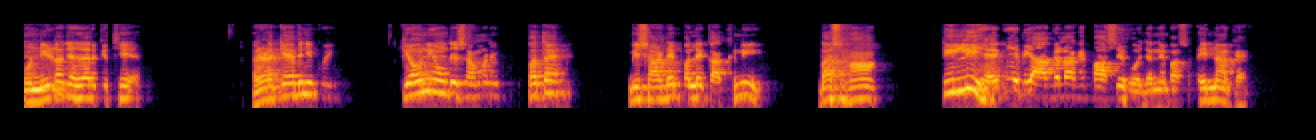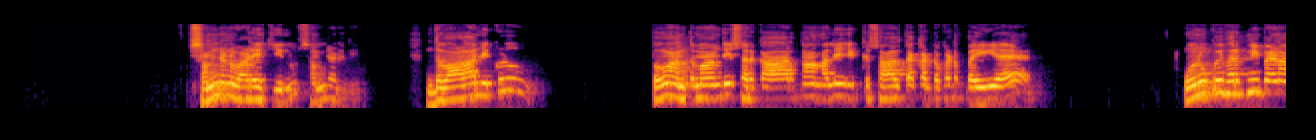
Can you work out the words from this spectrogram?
ਹੁਣ ਨੀੜਾ ਜਹਦਰ ਕਿੱਥੇ ਹੈ? ਰੜਕਿਆ ਵੀ ਨਹੀਂ ਕੋਈ। ਕਿਉਂ ਨਹੀਂ ਆਉਂਦੇ ਸਾਹਮਣੇ? ਪਤਾ ਹੈ ਵੀ ਸਾਡੇ ਪੱਲੇ ਕੱਖ ਨਹੀਂ, ਬਸ ਹਾਂ ਤੀਲੀ ਹੈਗੀ ਹੈ ਵੀ ਅੱਗ ਲਾ ਕੇ ਪਾਸੇ ਹੋ ਜਾਂਦੇ ਬਸ ਇੰਨਾ ਕਹਿ ਸਮਝਣ ਵਾਲੇ ਚੀਜ਼ ਨੂੰ ਸਮਝਣਗੇ। ਦਿਵਾਲਾ ਨਿਕਲੂ। ਭਗਵੰਤ ਮਾਨ ਦੀ ਸਰਕਾਰ ਤਾਂ ਹਲੇ 1 ਸਾਲ ਤੱਕ ਘੱਟੋ ਘੱਟ ਪਈ ਹੈ। ਉਹਨੂੰ ਕੋਈ ਫ਼ਰਕ ਨਹੀਂ ਪੈਣਾ।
